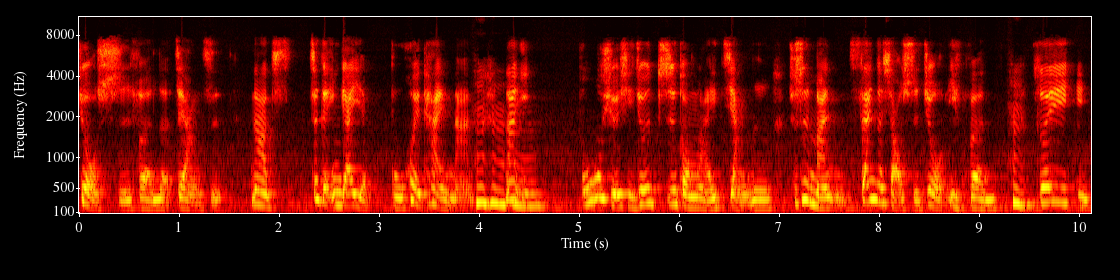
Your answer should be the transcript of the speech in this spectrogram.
就有十分了这样子，那这个应该也不会太难，那以。服务学习就是志工来讲呢，就是满三个小时就有一分，嗯，所以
